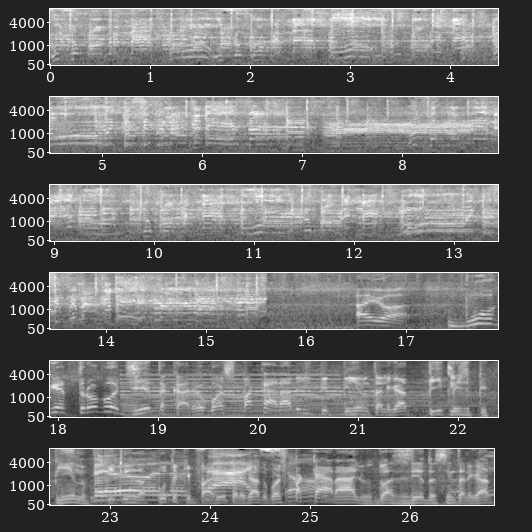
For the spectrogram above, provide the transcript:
O seu problema é o seu problema é o seu problema Aí, ó. Burger troglodita, cara. Eu gosto pra caralho de pepino, tá ligado? Picles de pepino, picles da puta que pariu, tá ligado? Eu gosto pra caralho do azedo, assim, tá ligado?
